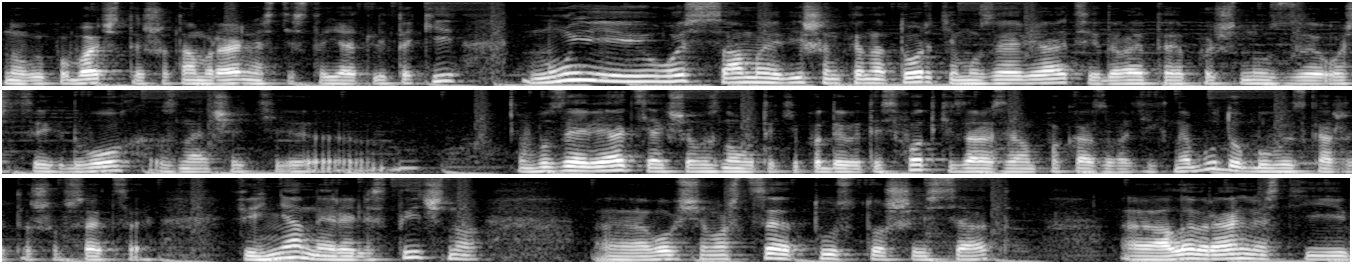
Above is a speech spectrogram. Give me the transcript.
ну, ви побачите, що там в реальності стоять літаки. Ну і ось саме вішенка на торті, музей авіації. Давайте я почну з ось цих двох. Значить, е, В музеї авіації, якщо ви знову таки подивитесь фотки, зараз я вам показувати їх не буду, бо ви скажете, що все це фігня, нереалістично. Е, В общем, аж це Ту-160, е, але в реальності,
